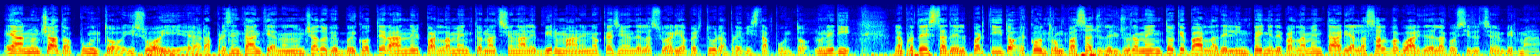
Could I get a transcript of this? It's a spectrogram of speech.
e ha annunciato appunto i suoi eh, rappresentanti hanno annunciato che boicotteranno il Parlamento nazionale birmano in occasione della sua riapertura prevista appunto lunedì. La protesta del partito è contro un passaggio del giuramento che parla dell'impegno dei parlamentari alla salvaguardia della Costituzione birmana.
